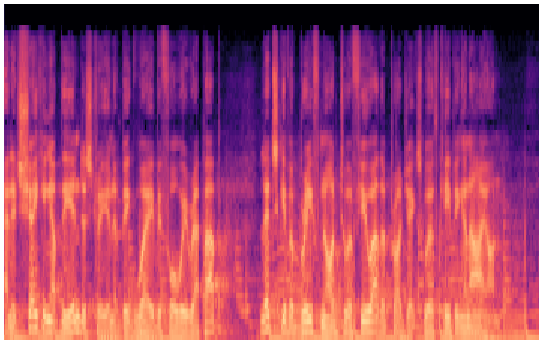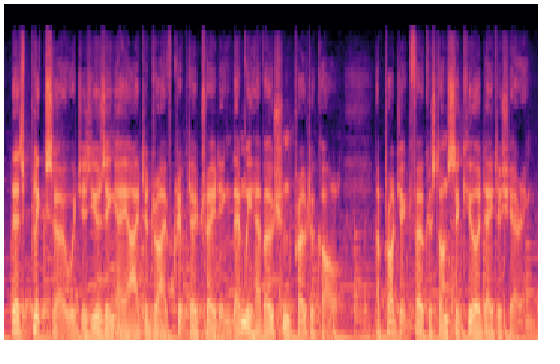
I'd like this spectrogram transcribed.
and it's shaking up the industry in a big way. Before we wrap up, let's give a brief nod to a few other projects worth keeping an eye on. There's Plixo, which is using AI to drive crypto trading. Then we have Ocean Protocol, a project focused on secure data sharing.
